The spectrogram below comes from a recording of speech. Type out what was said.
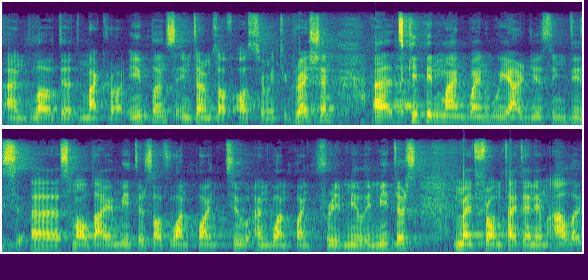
and loaded micro implants in terms of osseointegration. Uh, to keep in mind when we are using these uh, small diameters of 1.2 and 1.3 millimeters made from titanium alloy,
